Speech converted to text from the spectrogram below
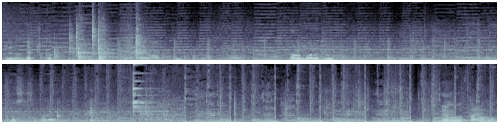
Napredan dečko. Malo mora drugo. Što sam se boravio? Nemo da ostavimo.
